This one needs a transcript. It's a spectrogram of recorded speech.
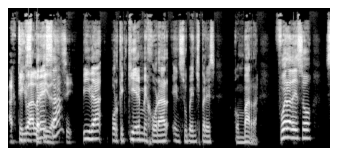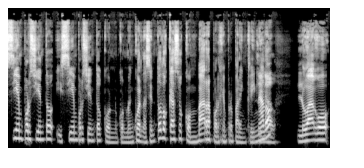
activa lo pida. expresa. Sí. Pida porque quiere mejorar en su bench press con barra. Fuera de eso, 100% y 100% con, con mancuernas. En todo caso, con barra, por ejemplo, para inclinado, Inclinado. lo hago,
